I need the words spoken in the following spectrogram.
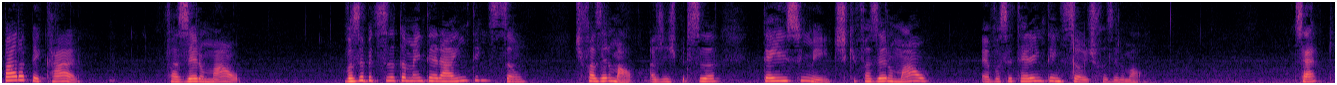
Para pecar, fazer o mal, você precisa também ter a intenção de fazer mal. A gente precisa ter isso em mente, que fazer o mal é você ter a intenção de fazer o mal. Certo?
